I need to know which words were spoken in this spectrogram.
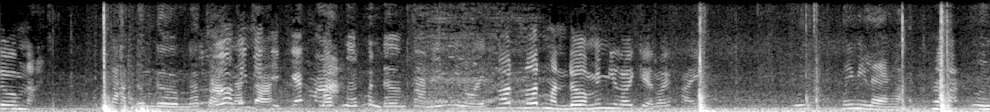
เดิมๆน่ะดาบเดิมๆนะจ๊ะเออนะไม่มีจ๊ะติดแก๊สมาน็อตเนิร์ดเหมือนเดิมจ้ะไม่มีรอยน็อตเนิร์ดเหมือนเดิมไม่มีรอยแกะรอยไขอุ๊ยไม่มีแรงล่ะ นะอืม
